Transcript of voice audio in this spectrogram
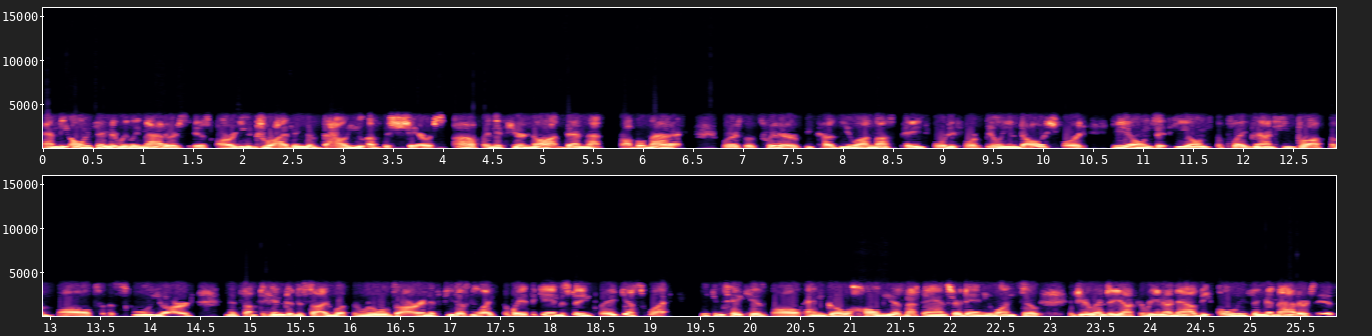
And the only thing that really matters is are you driving the value of the shares up? And if you're not, then that's problematic. Whereas with Twitter, because Elon Musk paid $44 billion for it, he owns it. He owns the playground. He brought the ball to the schoolyard, and it's up to him to decide what the rules are. And if he doesn't like the way the game is being played, guess what? He can take his ball and go home. He doesn't have to answer to anyone. So if you're Linda Yaccarino now, the only thing that matters is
